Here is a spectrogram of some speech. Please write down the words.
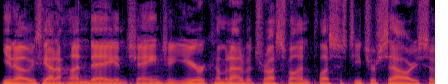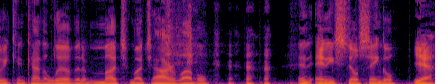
You know, he's got a Hyundai and change a year coming out of a trust fund plus his teacher's salary, so he can kind of live at a much, much higher level. and and he's still single. yeah.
